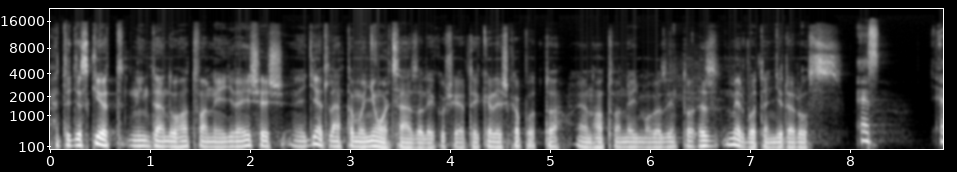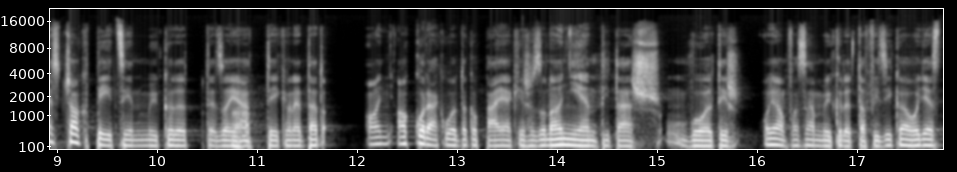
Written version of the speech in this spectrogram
hát ugye ez kijött Nintendo 64-re is, és egy ilyet láttam, hogy 8%-os értékelés kapott a N64 magazintól. Ez miért volt ennyire rossz? Ez, ez csak PC-n működött ez a Aha. játékmenet, tehát any, akkorák voltak a pályák, és azon annyi entitás volt, és olyan faszán működött a fizika, hogy ezt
